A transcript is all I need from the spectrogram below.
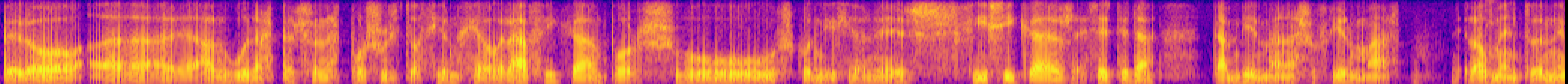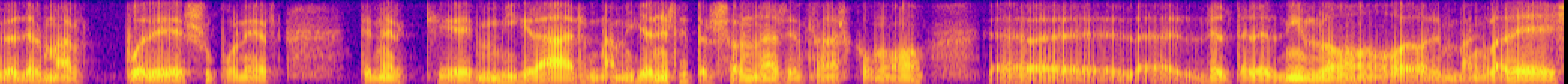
pero uh, algunas personas por su situación geográfica, por sus condiciones físicas, etcétera, también van a sufrir más. El aumento del nivel del mar puede suponer tener que migrar a millones de personas en zonas como uh, el delta del Nilo o en Bangladesh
